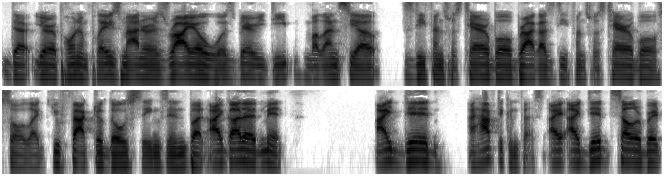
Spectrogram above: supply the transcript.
the, your opponent plays matters. Rayo was very deep. Valencia's defense was terrible. Braga's defense was terrible. So like you factor those things in. But I gotta admit, I did. I have to confess, I I did celebrate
